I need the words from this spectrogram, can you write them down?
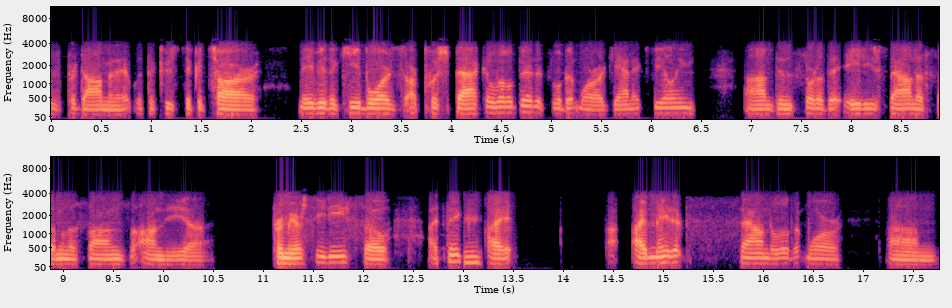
is predominant with acoustic guitar. Maybe the keyboards are pushed back a little bit. It's a little bit more organic feeling um, than sort of the 80s sound of some of the songs on the uh, premiere CD. So I think mm-hmm. I I made it sound a little bit more um,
